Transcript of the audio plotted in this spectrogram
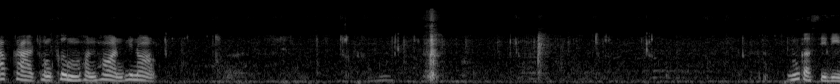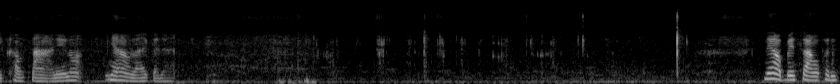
อากาศครึมห่อนๆพี่น้องมันก็สีดีดเข่าตาเนี่ยเนาะยาวไรก็ได้เนี่ยเอาไปสั่งเพิ่นเ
